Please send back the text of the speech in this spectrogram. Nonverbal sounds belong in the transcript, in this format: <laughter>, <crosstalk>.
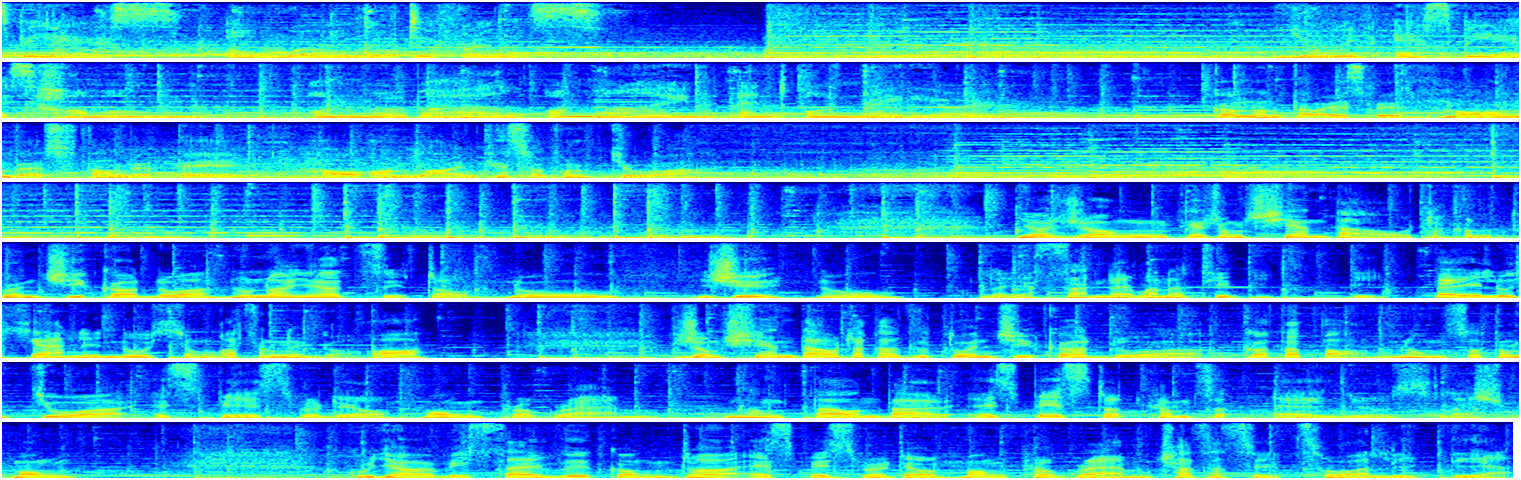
SBS, a world of difference. You're with SBS Hmong on mobile, online and on radio. กำลังตัว SBS มองแต่สต้องเตะเขาออนไลน์ที่สต้องจัว nhớ rằng thế trong xiên đào trạc cầu tuần chỉ có đua nó nói hết sự trâu nó chứ nó แลยสันในวันอาทิตย์ติเปลุชานลินดูชงก็สังหนึ่งก็อ๋อยงเชียนดาวจะเข้าตัวจีก็ดัวก็ตต่อลงสต้องจัว SBS Radio มงโปรแกรมลงตาวน์ได้ sbs.com.au/mong กูยอวิสัยวิกงทอ SBS Radio มงโปรแกรมชาติสืบทัวลิเตีย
